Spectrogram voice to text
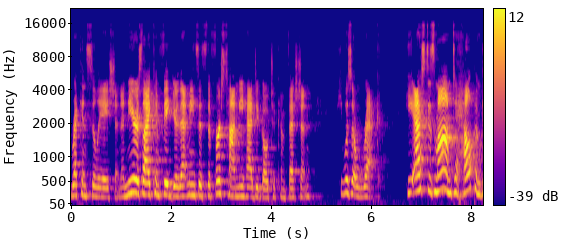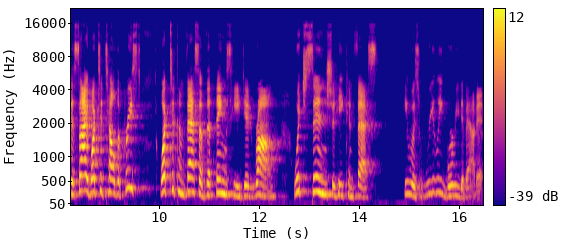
reconciliation. And near as I can figure, that means it's the first time he had to go to confession. He was a wreck. He asked his mom to help him decide what to tell the priest, what to confess of the things he did wrong, which sins should he confess. He was really worried about it.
